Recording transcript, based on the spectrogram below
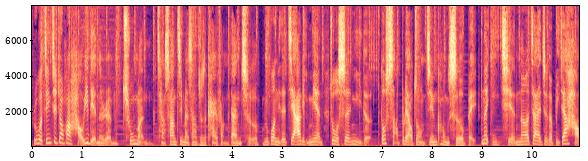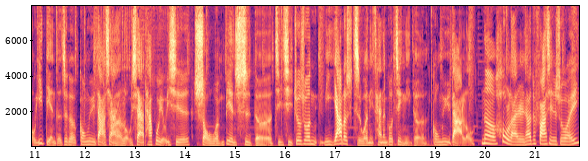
如果经济状况好一点的人出门，厂商基本上就是开房单车。如果你的家里面做生意的都少不了这种监控设备。那以前呢，在这个比较好一点的这个公寓大厦的楼下，它会有一些手纹辨识的机器，就是说你压了指纹，你才能够进你的公寓大楼。那后来人家就发现说，哎，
